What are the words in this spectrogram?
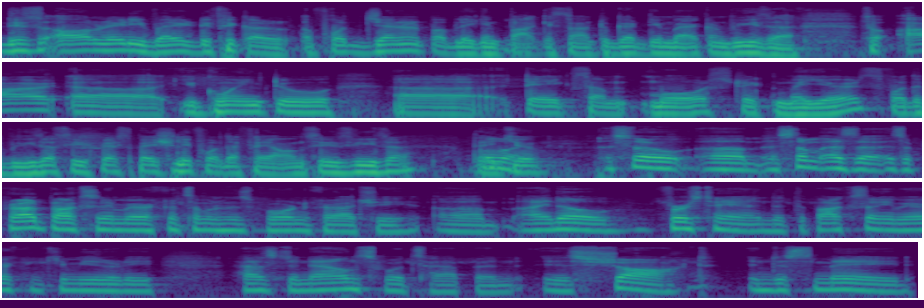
this is already very difficult for the general public in Pakistan to get the American visa. So, are uh, you going to uh, take some more strict measures for the visa seekers, especially for the fiance's visa? Thank well, you. So, um, as, some, as, a, as a proud Pakistani American, someone who's born in Karachi, um, I know firsthand that the Pakistani American community has denounced what's happened, is shocked and dismayed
